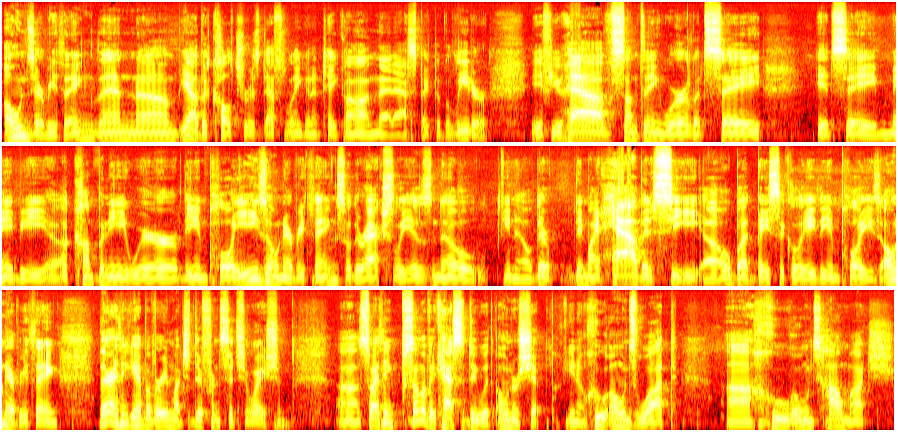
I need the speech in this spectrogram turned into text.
owns everything, then um, yeah, the culture is definitely going to take on that aspect of the leader. If you have something where, let's say, it's a maybe a company where the employees own everything, so there actually is no, you know, there they might have a CEO, but basically the employees own everything. There, I think you have a very much different situation. Uh, so I think some of it has to do with ownership. You know, who owns what, uh, who owns how much.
